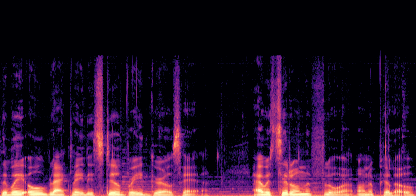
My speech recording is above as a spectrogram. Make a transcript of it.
the way old black ladies still braid girls' hair. I would sit on the floor on a pillow.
